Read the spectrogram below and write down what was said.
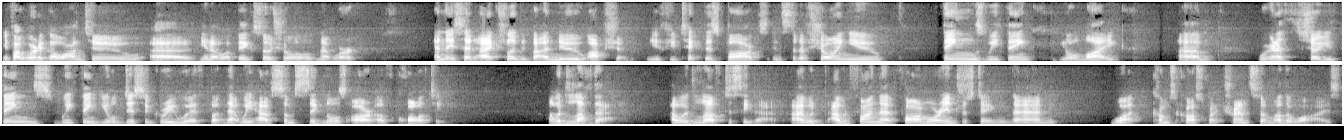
if I were to go on to uh, you know a big social network, and they said, actually, we've got a new option. If you tick this box, instead of showing you things we think you'll like, um, we're going to show you things we think you'll disagree with, but that we have some signals are of quality. I would love that. I would love to see that. I would I would find that far more interesting than what comes across my transom otherwise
